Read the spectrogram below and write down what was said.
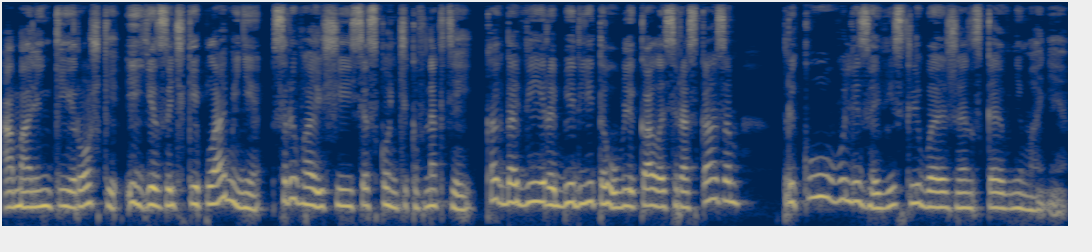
А маленькие рожки и язычки пламени, срывающиеся с кончиков ногтей, когда Вейра Берита увлекалась рассказом, приковывали завистливое женское внимание.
